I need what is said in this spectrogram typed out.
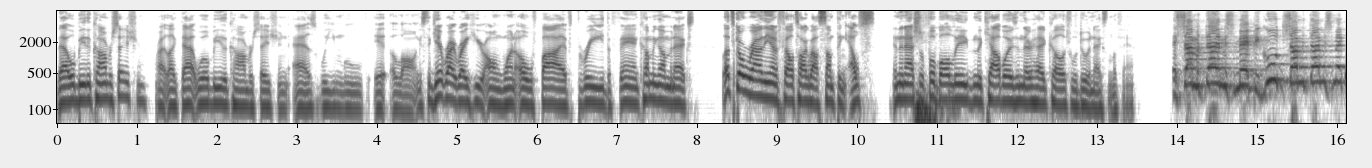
That will be the conversation, right? Like that will be the conversation as we move it along. It's the get right right here on 105.3 The Fan. Coming up next, let's go around the NFL, talk about something else in the National Football League than the Cowboys and their head coach. We'll do it next on The Fan. Sometimes maybe good, sometimes maybe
